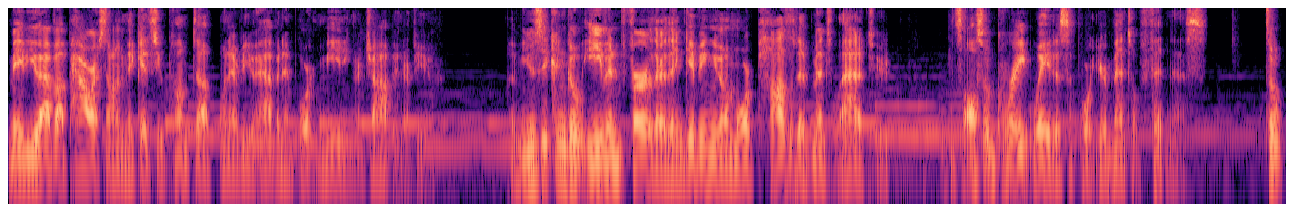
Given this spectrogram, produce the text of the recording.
maybe you have a power song that gets you pumped up whenever you have an important meeting or job interview. But music can go even further than giving you a more positive mental attitude. It's also a great way to support your mental fitness. So,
